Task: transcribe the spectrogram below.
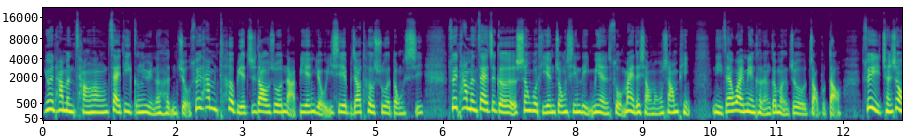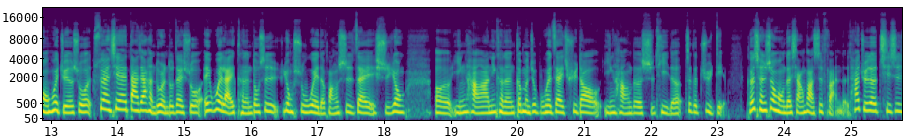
因为他们常常在地耕耘了很久，所以他们特别知道说哪边有一些比较特殊的东西，所以他们在这个生活体验中心里面所卖的小农商品。你在外面可能根本就找不到，所以陈胜鸿会觉得说，虽然现在大家很多人都在说，哎，未来可能都是用数位的方式在使用，呃，银行啊，你可能根本就不会再去到银行的实体的这个据点。可是陈胜鸿的想法是反的，他觉得其实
